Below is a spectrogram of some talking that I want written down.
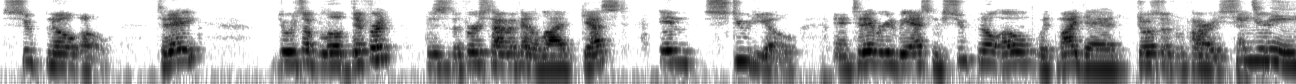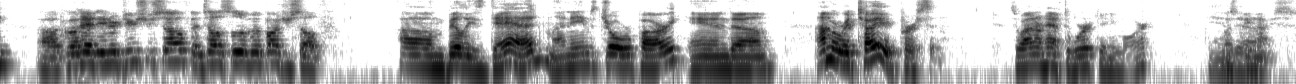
Soup No O. Today, doing something a little different. This is the first time I've had a live guest in studio. And today we're going to be asking Soup No O with my dad, Joseph Ripari Sr. That's me. Uh, go ahead introduce yourself and tell us a little bit about yourself. Um, Billy's dad. My name's Joe Ripari, and um, I'm a retired person, so I don't have to work anymore. And, Must be uh, nice.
